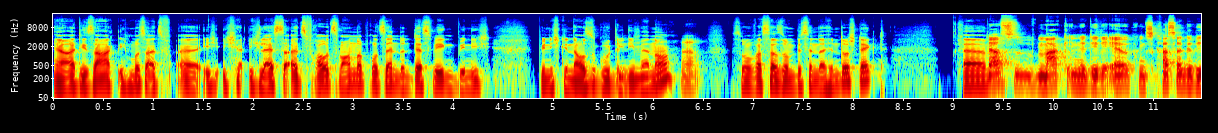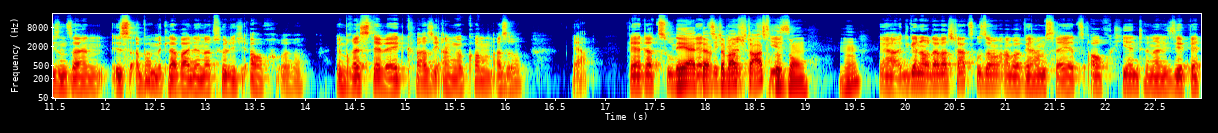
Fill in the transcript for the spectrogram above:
ja, die sagt, ich muss als, äh, ich, ich, ich leiste als Frau 200 Prozent und deswegen bin ich, bin ich genauso gut wie Bin die ich- Männer. Ja. So, was da so ein bisschen dahinter steckt. Ähm, Das mag in der DDR übrigens krasser gewesen sein, ist aber mittlerweile natürlich auch äh, im Rest der Welt quasi angekommen. Also, ja. Wer dazu. naja, wer da, da war Staatsräson. Ne? Ja, genau, da war Staatsräson, aber wir haben es ja jetzt auch hier internalisiert. Wer,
